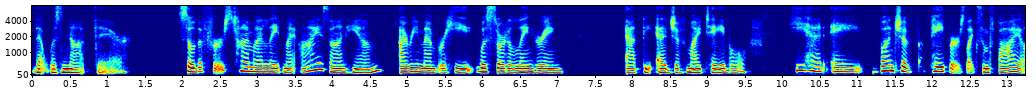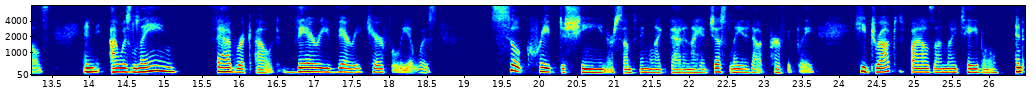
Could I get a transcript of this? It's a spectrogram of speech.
that was not there. So the first time I laid my eyes on him, I remember he was sort of lingering at the edge of my table. He had a bunch of papers, like some files, and I was laying fabric out very, very carefully. It was silk crepe de chine or something like that. And I had just laid it out perfectly. He dropped the files on my table and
